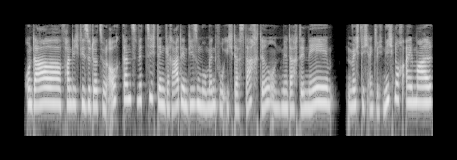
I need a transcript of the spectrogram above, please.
Und da fand ich die Situation auch ganz witzig, denn gerade in diesem Moment, wo ich das dachte und mir dachte, nee, möchte ich eigentlich nicht noch einmal.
